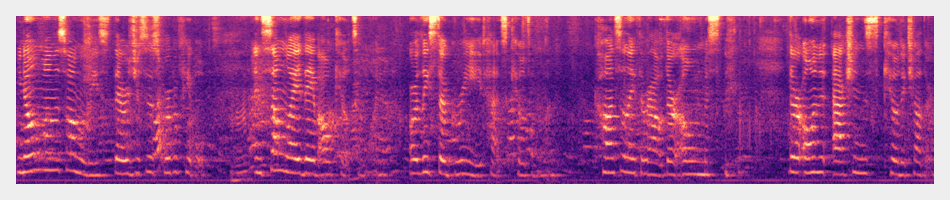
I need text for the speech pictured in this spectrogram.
You know, in one of the Saw movies, there was just this group of people. Mm-hmm. In some way, they've all killed someone, or at least their greed has killed someone. Constantly throughout, their own mis- their own actions killed each other.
